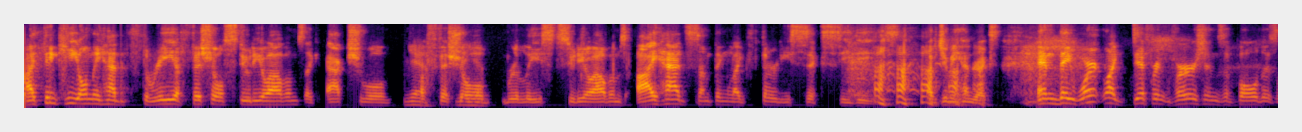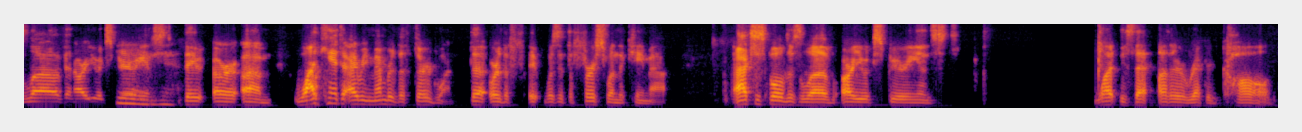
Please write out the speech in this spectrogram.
I think he only had three official studio albums, like actual yeah, official released studio albums. I had something like 36 CDs of Jimi Hendrix. And they weren't like different versions of Bold as Love and Are You Experienced? yeah. They are um why can't I remember the third one? The or the it was it the first one that came out? Axis Bold as Love, Are You Experienced? What is that other record called?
